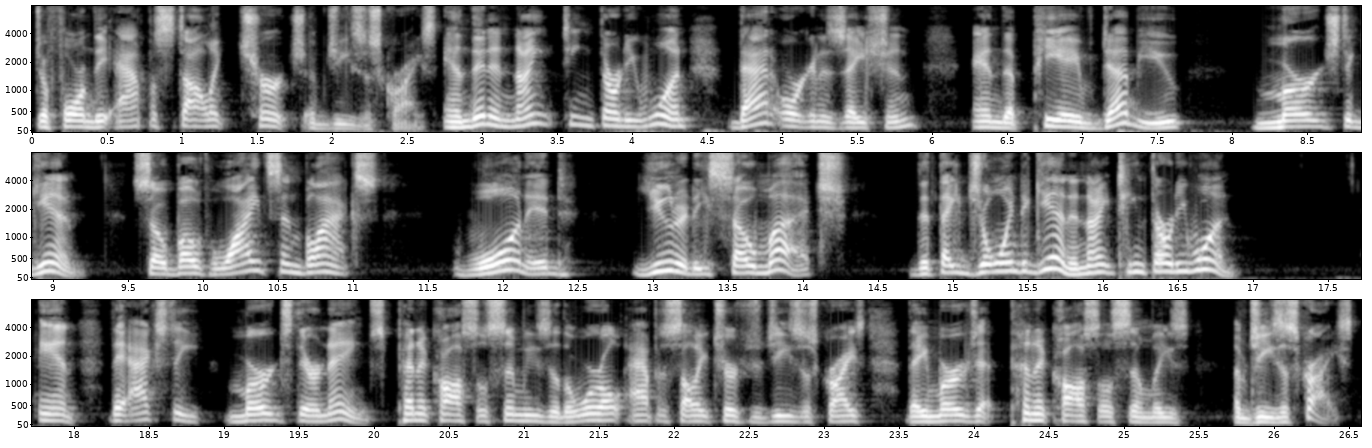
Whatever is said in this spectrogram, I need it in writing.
to form the Apostolic Church of Jesus Christ. And then in 1931, that organization and the PAW merged again. So both whites and blacks wanted unity so much that they joined again in 1931. And they actually merged their names. Pentecostal Assemblies of the World, Apostolic Church of Jesus Christ. They merged at Pentecostal Assemblies of Jesus Christ.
